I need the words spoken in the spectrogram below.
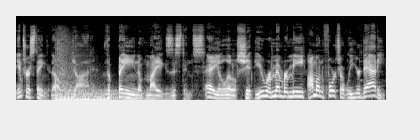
Interesting. Oh god. The bane of my existence. Hey, you little shit, do you remember me? I'm unfortunately your daddy.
